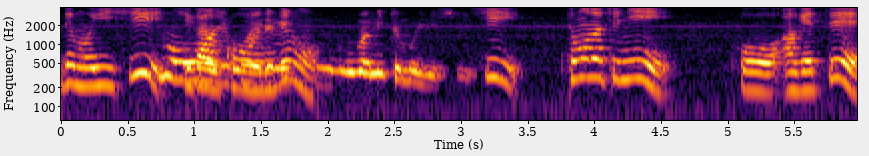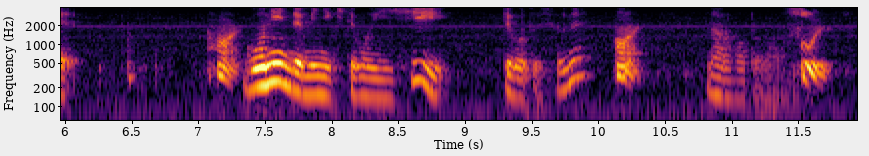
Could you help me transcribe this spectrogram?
でもいいし違まあう公園でも。僕が見てもいいし。し友達にこうあげてはい。5人で見に来てもいいしってことですよね。はい。なるほどなるそうです。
